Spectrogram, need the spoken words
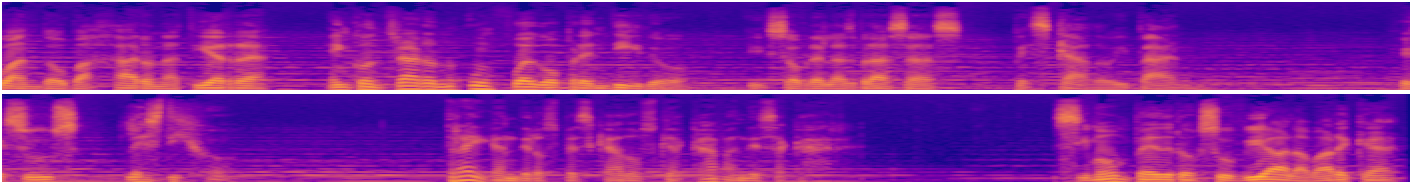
Cuando bajaron a tierra, encontraron un fuego prendido y sobre las brasas pescado y pan. Jesús les dijo, Traigan de los pescados que acaban de sacar. Simón Pedro subió a la barca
